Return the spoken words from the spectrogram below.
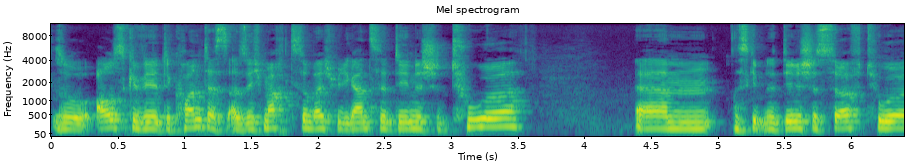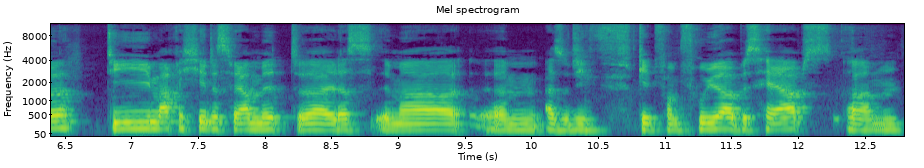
so ausgewählte Contests. Also ich mache zum Beispiel die ganze dänische Tour. Ähm, es gibt eine dänische Surf-Tour, die mache ich jedes Jahr mit, weil das immer, ähm, also die geht vom Frühjahr bis Herbst. Ähm,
